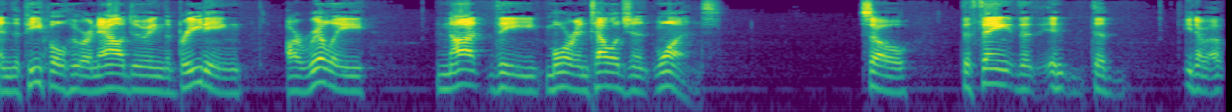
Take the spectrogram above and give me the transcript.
And the people who are now doing the breeding are really not the more intelligent ones. So the thing that in the you know uh,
